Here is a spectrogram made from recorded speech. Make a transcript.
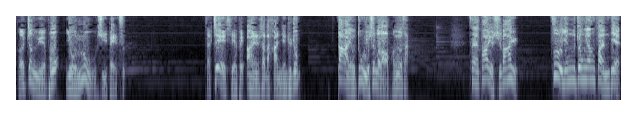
和郑月波又陆续被刺。在这些被暗杀的汉奸之中，大有杜月笙的老朋友在。在八月十八日，自营中央饭店，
